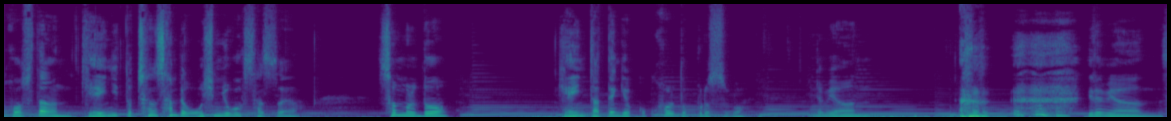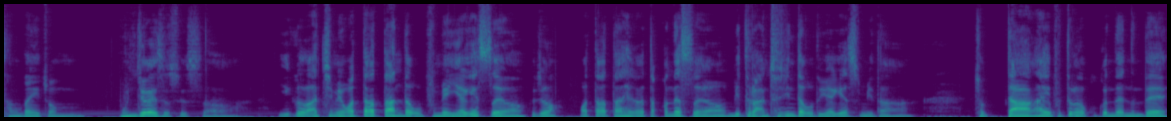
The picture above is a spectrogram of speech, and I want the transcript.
코스닥은 개인이 또 1356억 샀어요. 선물도 개인 다 땡겼고 콜도 플러스고. 이러면 이러면 상당히 좀 문제가 있을 수 있어 이거 아침에 왔다 갔다 한다고 분명히 이야기했어요. 그죠? 왔다 갔다 해가 딱 끝냈어요. 밑으로 안 쳐진다고도 이야기했습니다. 적당하게 붙들어 놓고 끝냈는데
